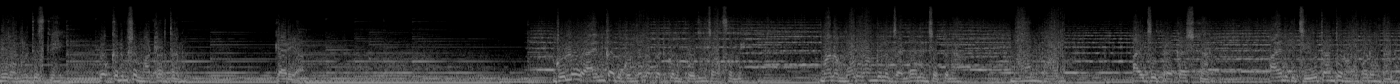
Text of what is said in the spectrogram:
మీరు అనుమతిస్తే ఒక్క నిమిషం మాట్లాడతాను. క్యారియా గుళ్ళో రాయని కాదు గుండెలో పెట్టుకుని పూజించాల్సింది. మన మూడు రంగుల జెండాని చెప్పిన మహానుభావుడు. ఐజీ ప్రకాష్ గారు. ఆయనకి జీవితాంతం రుణపడి ఉంటాను.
